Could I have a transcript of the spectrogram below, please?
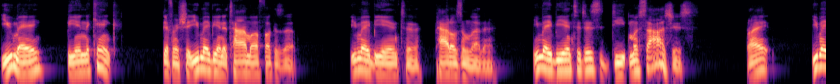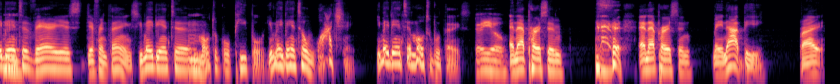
you may be in the kink, different shit. You may be into time motherfuckers up. You may be into paddles and leather. You may be into just deep massages, right? You may be Mm. into various different things. You may be into Mm. multiple people. You may be into watching. You may be into multiple things Hey, yo. and that person and that person may not be right?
